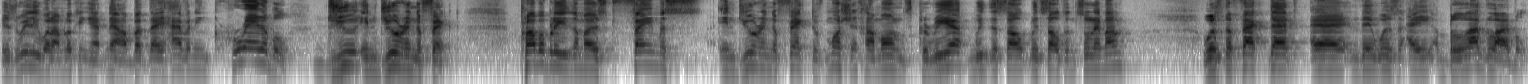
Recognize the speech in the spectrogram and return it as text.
is really what I'm looking at now. But they have an incredible du- enduring effect. Probably the most famous enduring effect of Moshe Hamon's career with the with Sultan Suleiman was the fact that uh, there was a blood libel.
